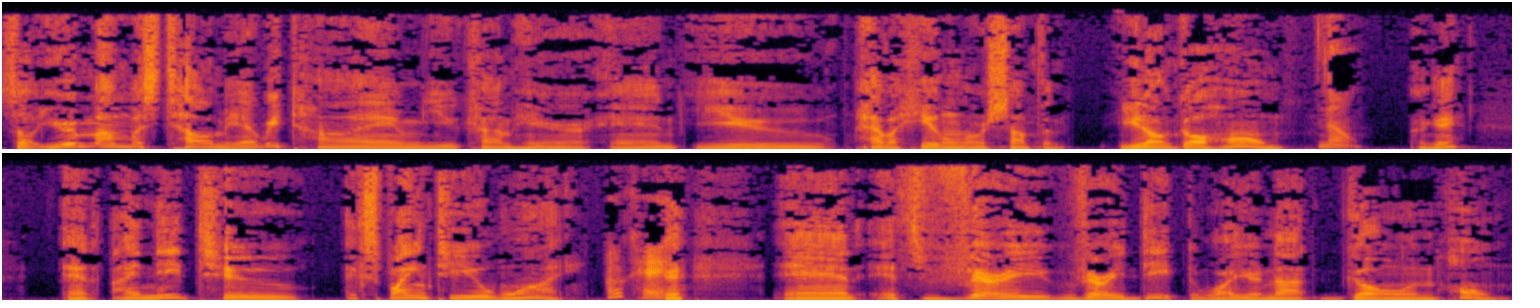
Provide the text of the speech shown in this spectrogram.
So your mom was telling me every time you come here and you have a healing or something, you don't go home. No. Okay. And I need to explain to you why. Okay. Okay. And it's very, very deep why you're not going home.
